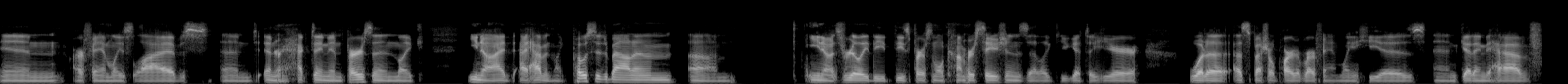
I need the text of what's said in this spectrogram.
in our family's lives and interacting in person, like, you know, I, I haven't like posted about him. Um, you know, it's really the, these personal conversations that like you get to hear what a, a special part of our family he is and getting to have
